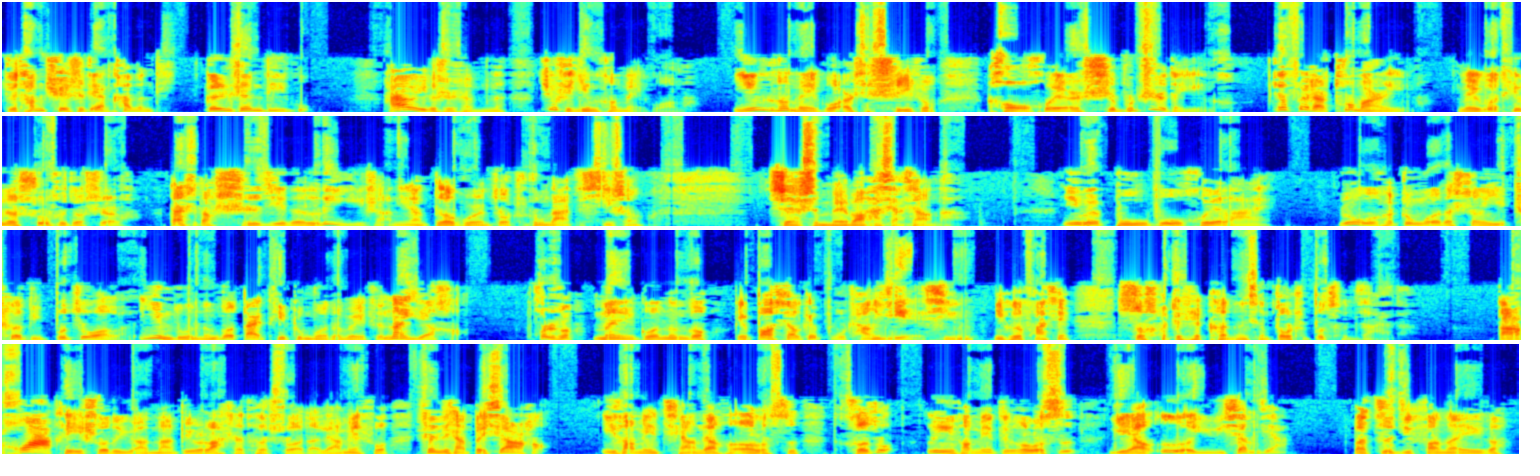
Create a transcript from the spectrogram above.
就他们确实这样看问题，根深蒂固。还有一个是什么呢？就是迎合美国嘛，迎合美国，而且是一种口惠而实不至的迎合，就费点唾沫而已嘛。美国听着舒服就是了，但是到实际的利益上，你让德国人做出重大的牺牲，这是没办法想象的。因为补不回来，如果和中国的生意彻底不做了，印度能够代替中国的位置那也好，或者说美国能够给报销给补偿也行。你会发现，所有这些可能性都是不存在的。当然话可以说的圆满，比如拉舍特说的两面说，甚至像北溪二号，一方面强调和俄罗斯合作，另一方面对俄罗斯也要恶语相加，把自己放在一个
